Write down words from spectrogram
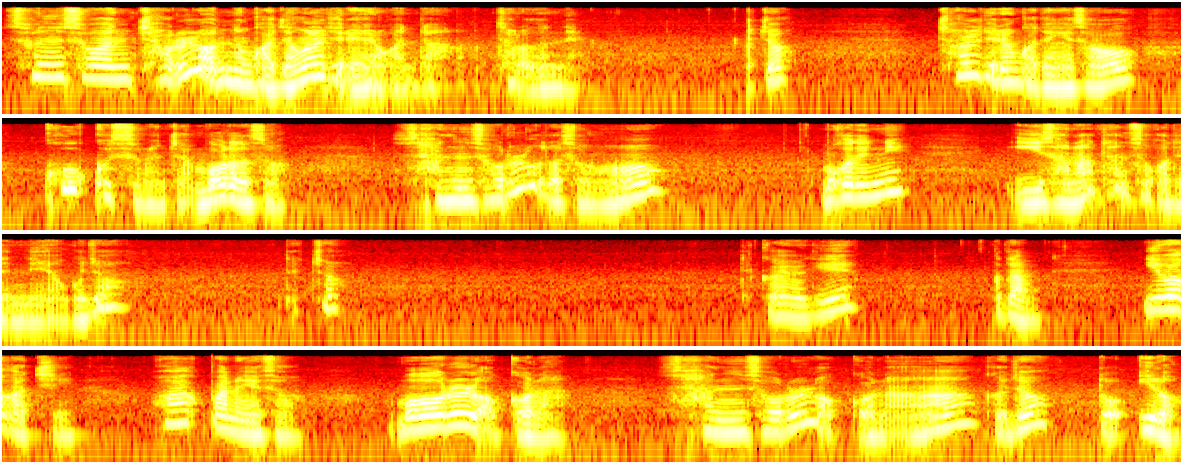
순수한 철을 얻는 과정을 재련이라고 한다. 철 얻었네. 그죠? 철 재련 과정에서 코크스는 자, 뭘 얻어서? 산소를 얻어서 뭐가 됐니? 이산화탄소가 됐네요. 그죠? 됐죠? 될까요, 여기? 그 다음, 이와 같이 화학 반응에서 뭐를 얻거나 산소를 얻거나, 그죠? 또 잃어.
